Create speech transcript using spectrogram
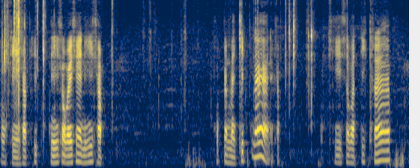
โอเคครับ คลิปนี้ก็ไว้แค่นี้ครับ พบกันใหม่คลิปหน้านะครับ โอเค สวัสดีครับ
